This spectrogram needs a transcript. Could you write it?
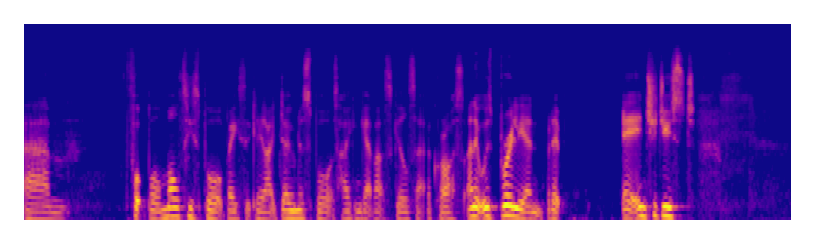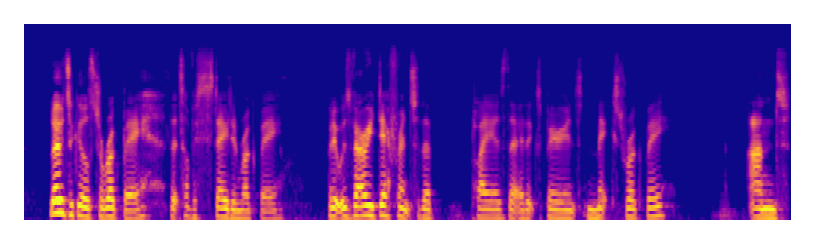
um, football, multi sport, basically, like donor sports, how you can get that skill set across. And it was brilliant, but it it introduced loads of girls to rugby that's obviously stayed in rugby, but it was very different to the players that had experienced mixed rugby. And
